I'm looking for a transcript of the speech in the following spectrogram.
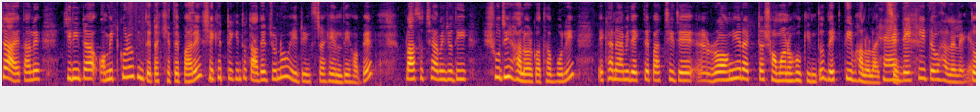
চায় তাহলে চিনিটা অমিট করেও কিন্তু এটা খেতে পারে। সেক্ষেত্রে কিন্তু তাদের জন্য এই ড্রিঙ্কসটা হেলদি হবে। প্লাস হচ্ছে আমি যদি সুজির হালুয়ার কথা বলি এখানে আমি দেখতে পাচ্ছি যে রঙের একটা সমারোহ কিন্তু দেখতেই ভালো লাগছে। হ্যাঁ দেখি তো ভালো লাগে তো।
